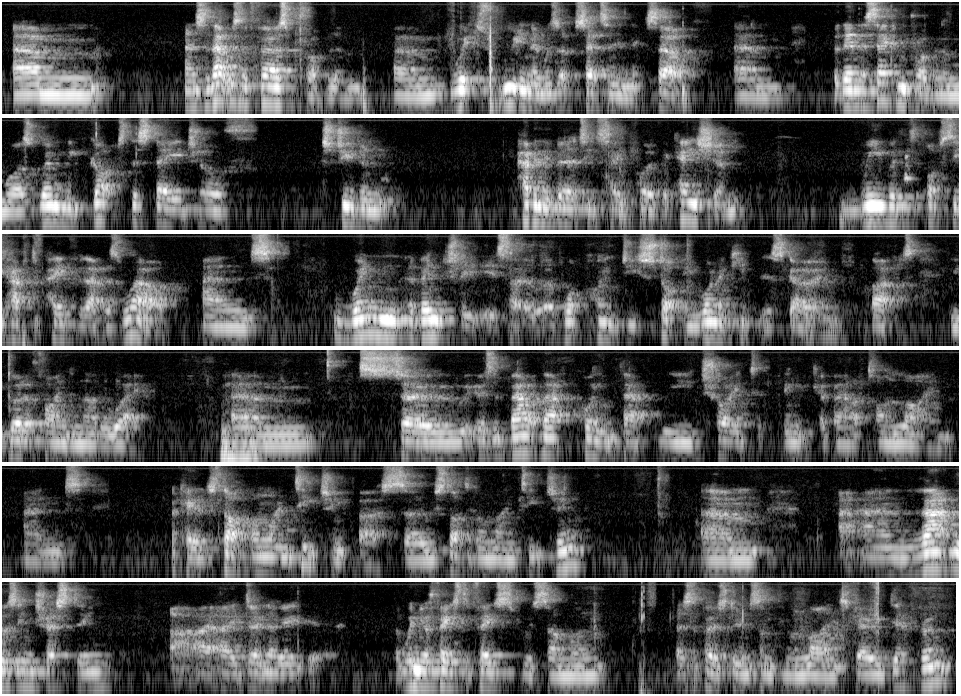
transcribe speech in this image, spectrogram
Um, and so that was the first problem, um, which you know was upsetting in itself. Um, but then the second problem was when we got to the stage of student having the ability to take qualification, we would obviously have to pay for that as well. And when eventually it's like, at what point do you stop? You want to keep this going, but you've got to find another way. Mm-hmm. Um, so it was about that point that we tried to think about online and okay, let's start online teaching first. So we started online teaching, um, and that was interesting. I, I don't know when you're face to face with someone as opposed to doing something online. It's very different,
